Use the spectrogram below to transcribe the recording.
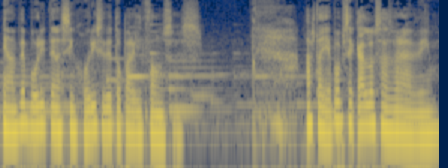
εάν δεν μπορείτε να συγχωρήσετε το παρελθόν σας». Αυτά για απόψε. Καλό σας βράδυ.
